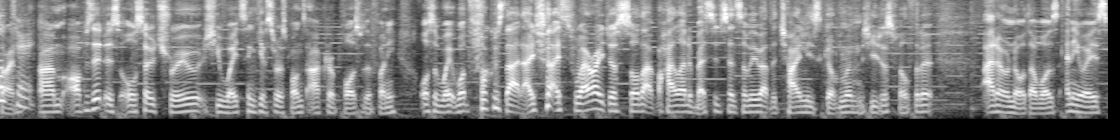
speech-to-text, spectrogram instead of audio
Sorry. Filtered. Um, opposite is also true. She waits and gives a response after a pause with a funny. Also, wait, what the fuck was that? I, I swear I just saw that highlighted message said something about the Chinese government and she just filtered it. I don't know what that was. Anyways,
